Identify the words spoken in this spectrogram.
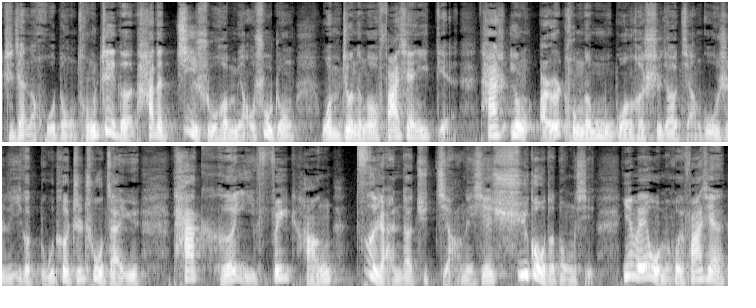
之间的互动，从这个他的技术和描述中，我们就能够发现一点，他用儿童的目光和视角讲故事的一个独特之处在于，他可以非常自然的去讲那些虚构的东西，因为我们会发现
